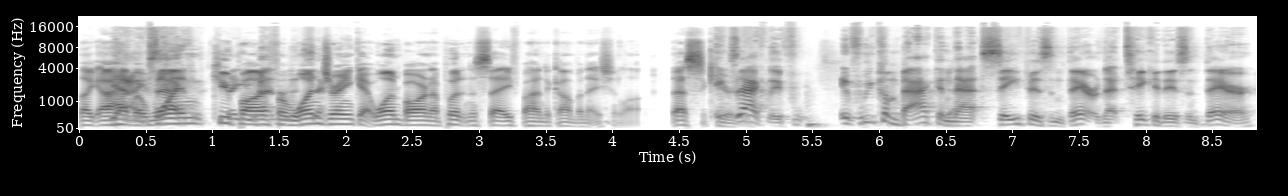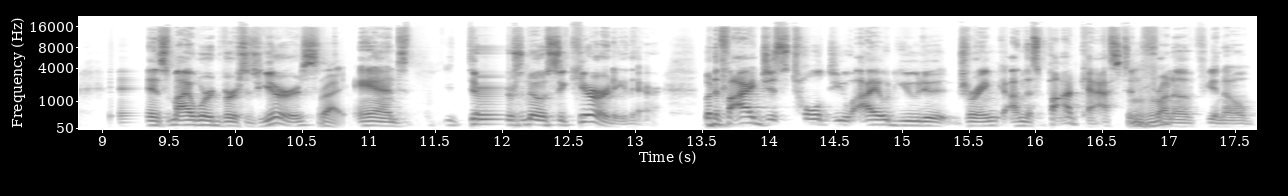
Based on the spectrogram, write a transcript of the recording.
Like I Yeah, have a exactly. one coupon for one safe. drink at one bar, and I put it in a safe behind a combination lock. That's security. Exactly. If if we come back and that safe isn't there, that ticket isn't there, it's my word versus yours, Right. And there's no security there. But if I just told you I owed you to drink on this podcast in Mhm. front of you know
